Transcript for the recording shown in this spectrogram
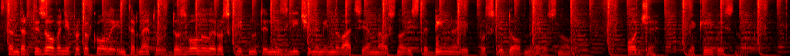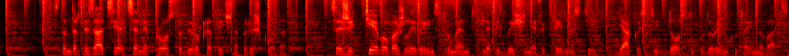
стандартизовані протоколи інтернету дозволили розквітнути незліченим інноваціям на основі стабільної послідовної основи. Отже, який висновок? Стандартизація це не просто бюрократична перешкода. Це життєво важливий інструмент для підвищення ефективності, якості, доступу до ринку та інновацій.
